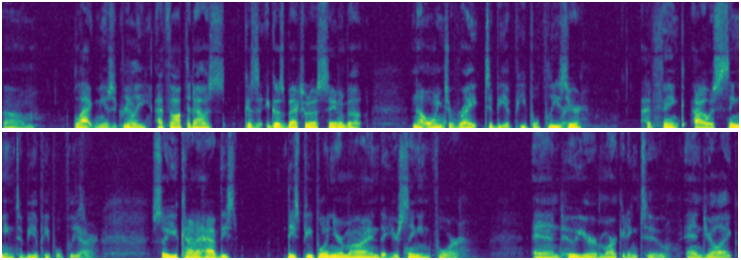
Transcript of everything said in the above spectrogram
um, black music. Yeah. Really, I thought that I was because it goes back to what I was saying about not wanting to write to be a people pleaser. I think I was singing to be a people pleaser. So you kind of have these these people in your mind that you're singing for and who you're marketing to and you're like,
